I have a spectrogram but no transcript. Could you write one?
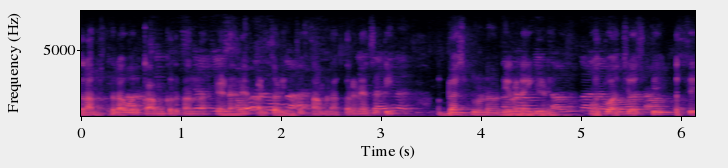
ग्रामस्तरावर काम करताना येणाऱ्या अडचणींचा सामना करण्यासाठी अभ्यासपूर्ण निर्णय घेणे महत्त्वाचे असते असे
